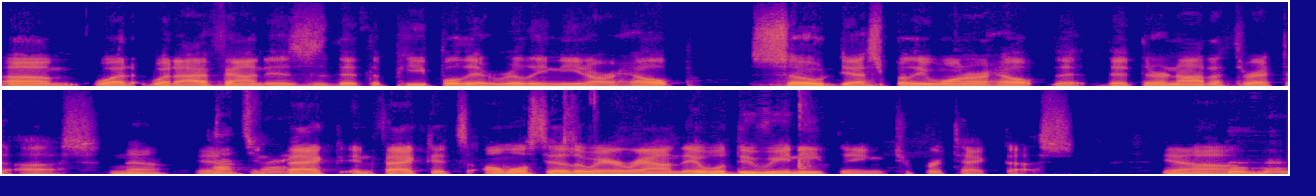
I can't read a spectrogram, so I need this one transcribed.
um, what what I found is, is that the people that really need our help so desperately want our help that that they're not a threat to us. No, yeah. That's in right. fact, in fact, it's almost the other way around. They will do anything to protect us. Yeah. Um, mm-hmm.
